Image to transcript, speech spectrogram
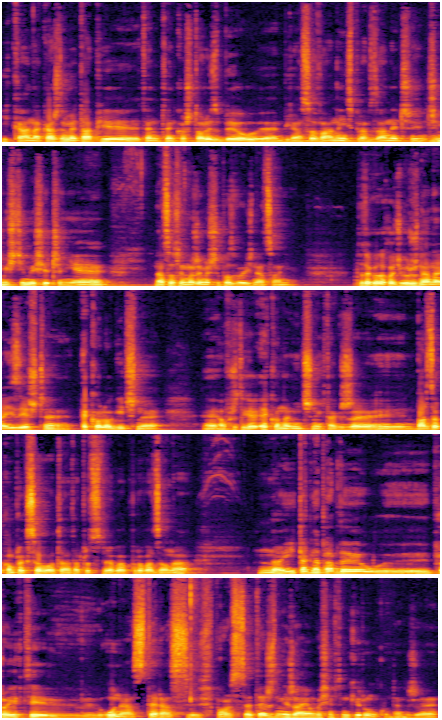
i na każdym etapie ten, ten kosztorys był e, bilansowany i sprawdzany, czy, mhm. czy mieścimy się, czy nie, na co sobie możemy jeszcze pozwolić, na co nie. Do tego dochodziły różne analizy jeszcze ekologiczne, e, oprócz tych ekonomicznych, także e, bardzo kompleksowo ta, ta procedura była prowadzona. No i tak naprawdę projekty u nas teraz w Polsce też zmierzają właśnie w tym kierunku, także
